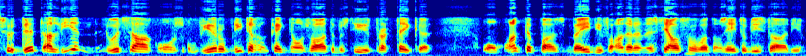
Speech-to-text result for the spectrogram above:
So dit alleen noodsaak ons om weer opnuut te gaan kyk na ons waterbestuurspraktyke om aan te pas by die veranderende stelsel wat ons het op die stadium.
